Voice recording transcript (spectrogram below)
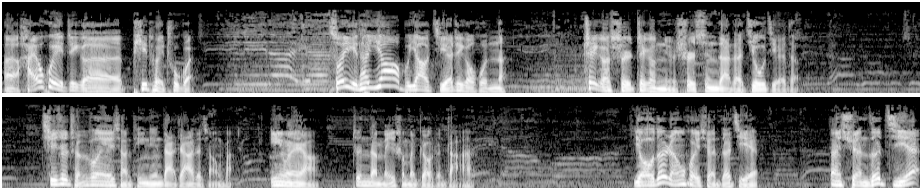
呃，还会这个劈腿出轨，所以他要不要结这个婚呢？这个是这个女士现在在纠结的。其实陈峰也想听听大家的想法，因为啊，真的没什么标准答案。有的人会选择结，但选择结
